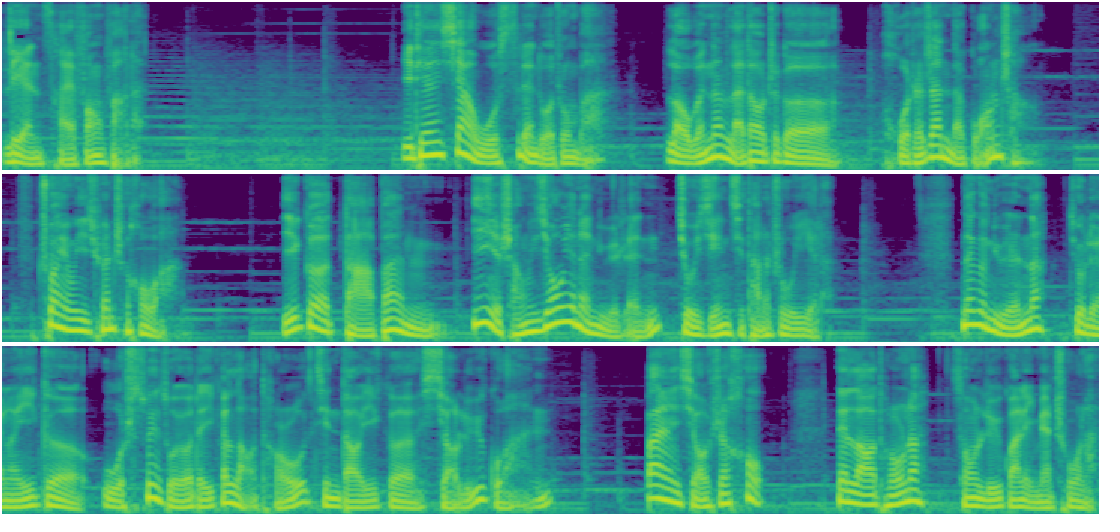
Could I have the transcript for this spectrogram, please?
敛财方法了。一天下午四点多钟吧，老文呢来到这个火车站的广场，转悠一圈之后啊，一个打扮异常妖艳的女人就引起他的注意了。那个女人呢，就领了一个五十岁左右的一个老头进到一个小旅馆。半小时后，那老头呢从旅馆里面出来，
